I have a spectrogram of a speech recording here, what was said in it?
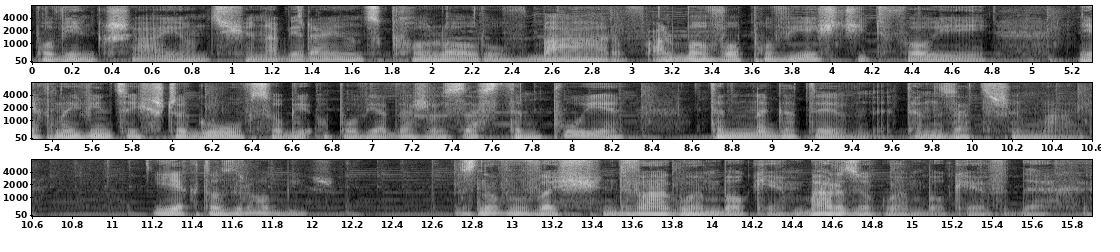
powiększając się, nabierając kolorów, barw albo w opowieści twojej jak najwięcej szczegółów sobie opowiada, że zastępuje ten negatywny, ten zatrzymany. I jak to zrobisz? Znowu weź dwa głębokie, bardzo głębokie wdechy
